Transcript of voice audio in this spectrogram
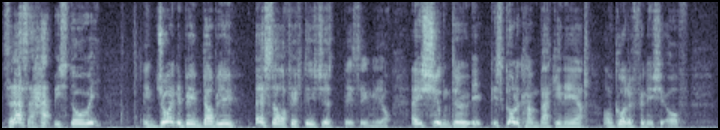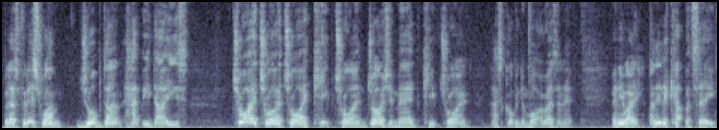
So that's a happy story. Enjoying the BMW. SR50 is just pissing me off. It shouldn't do. It, it's got to come back in here. I've got to finish it off. But as for this one, job done. Happy days. Try, try, try. Keep trying. Drives you mad. Keep trying. That's got to be the motto, hasn't it? Anyway, I need a cup of tea.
